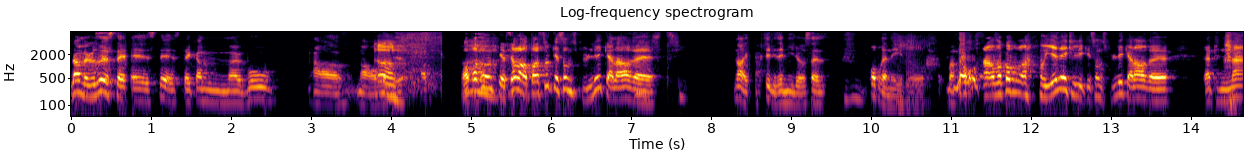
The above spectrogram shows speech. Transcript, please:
Non, mais je veux dire, c'était- c'était c'était comme un beau. Ah, non, Oh. On va passer aux questions. On va passer aux questions du public. Alors, euh, non, écoutez, les amis, là, ça, vous comprenez. Là. Bon. Alors, on, va comprendre- on va y aller avec les questions du public. Alors, euh, rapidement,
